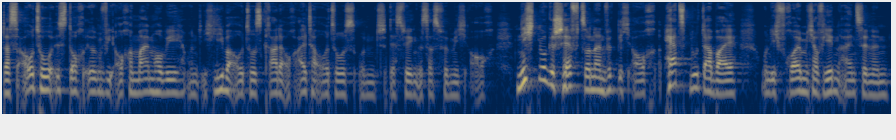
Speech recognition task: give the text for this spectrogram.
das Auto ist doch irgendwie auch in meinem Hobby und ich liebe Autos, gerade auch alte Autos. Und deswegen ist das für mich auch nicht nur Geschäft, sondern wirklich auch Herzblut dabei. Und ich freue mich auf jeden einzelnen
